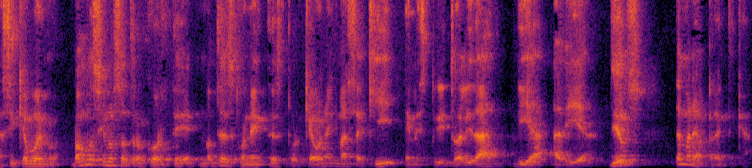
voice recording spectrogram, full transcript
Así que bueno, vamos a irnos a otro corte, no te desconectes porque aún hay más aquí en espiritualidad día a día. Dios, de manera práctica.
